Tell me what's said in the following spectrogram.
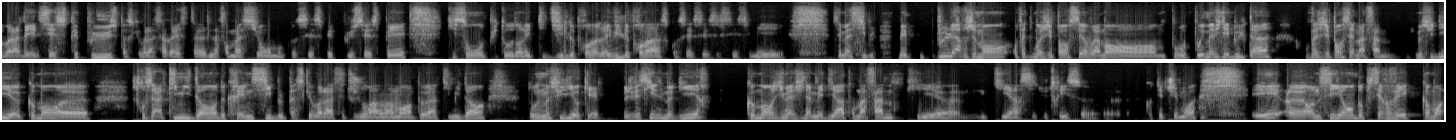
voilà des CSP+ parce que voilà ça reste de la formation donc CSP+ CSP qui sont plutôt dans les petites villes de province les villes de province quoi. C'est c'est c'est c'est ma cible. Mais plus largement en fait moi j'ai pensé vraiment en, pour pour imaginer bulletin en fait j'ai pensé à ma femme. Je me suis dit euh, comment euh, je trouve c'est intimidant de créer une cible parce que voilà c'est toujours un moment un peu intimidant donc je me suis dit ok je vais essayer de me dire comment j'imagine un média pour ma femme qui est qui est institutrice côté de chez moi, et euh, en essayant d'observer comment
